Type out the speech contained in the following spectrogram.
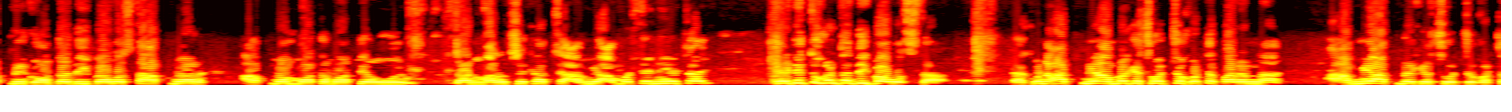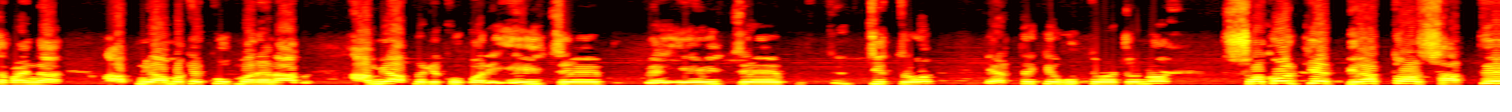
আপনি গণতান্ত্রিক ব্যবস্থা, আপনার আপনার মতামতে যান মানুষের কাছে আমি আমাকে নিয়ে যাই এটি তো গণতান্ত্রিক ব্যবস্থা। এখন আপনি আমাকে সহ্য করতে পারেন না, আমি আপনাকে সহ্য করতে পারি না, আপনি আমাকে কূপ মারেন আমি আপনাকে কূপ মারি। এই যে এই যে চিত্র এর থেকে উত্তরের জন্য সকলকে বৃহত্তর স্বার্থে,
